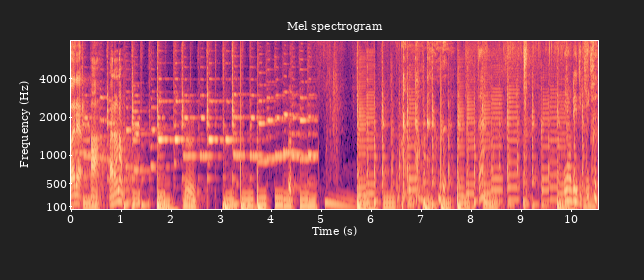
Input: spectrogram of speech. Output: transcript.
വരാ. ആ വരണം. ഉം. നീ അവിടെ ഇരിക്കും.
